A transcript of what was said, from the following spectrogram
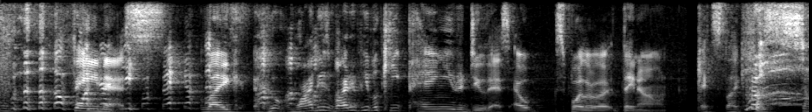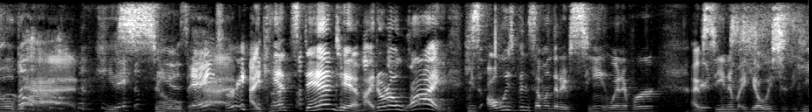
famous? Like, who, why does why do people keep paying you to do this? Oh, spoiler alert, they don't. It's like he's so bad. He is so is bad. angry. I can't stand him. I don't know why. He's always been someone that I've seen. Whenever I've seen him, he always just he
